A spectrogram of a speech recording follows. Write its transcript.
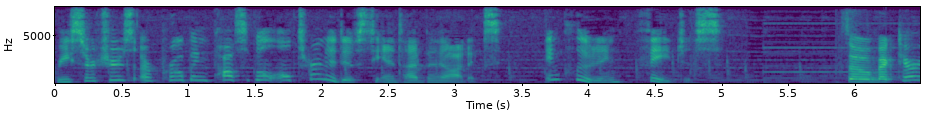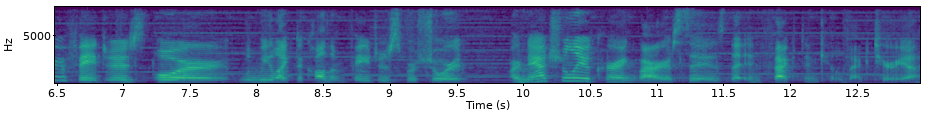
Researchers are probing possible alternatives to antibiotics, including phages. So bacteriophages, or we like to call them phages for short, are naturally occurring viruses that infect and kill bacteria.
